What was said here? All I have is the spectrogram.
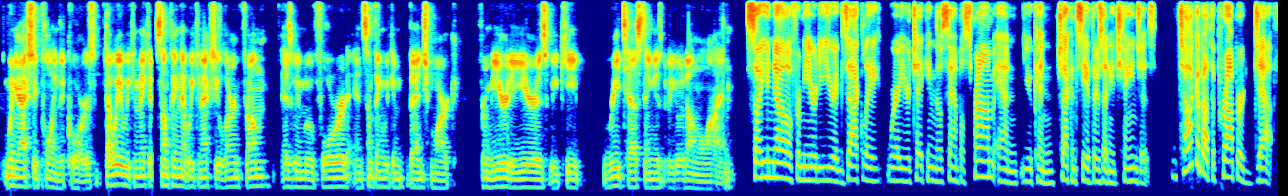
when you're actually pulling the cores. That way we can make it something that we can actually learn from as we move forward and something we can benchmark from year to year as we keep retesting as we go down the line. So you know from year to year exactly where you're taking those samples from, and you can check and see if there's any changes. Talk about the proper depth.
